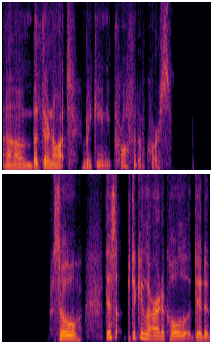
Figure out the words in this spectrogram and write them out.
um, but they're not making any profit, of course. So this particular article did a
